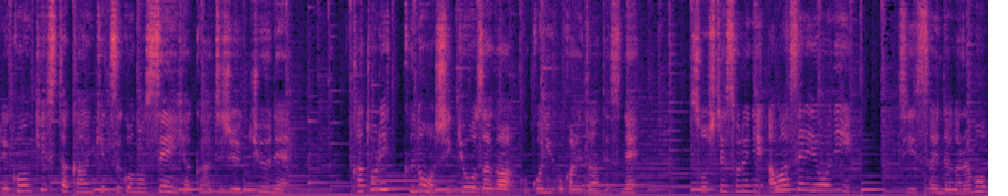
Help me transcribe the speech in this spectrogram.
レコンキスタ完結後の1189年カトリックの司教座がここに置かれたんですね。そしてそれに合わせるように小さいながらも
